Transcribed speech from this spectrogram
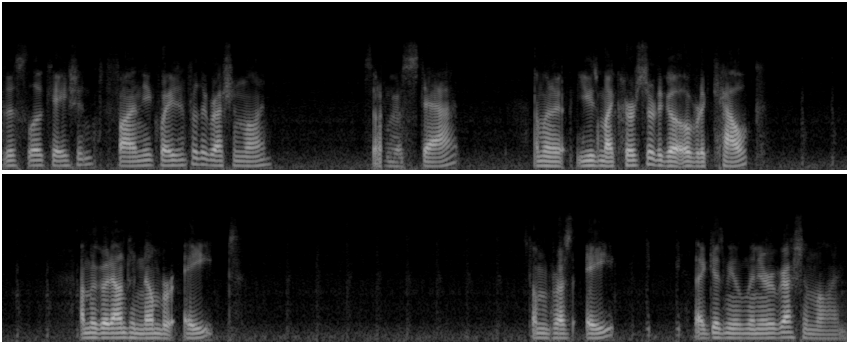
this location to find the equation for the regression line. So I'm going to stat. I'm going to use my cursor to go over to calc. I'm going to go down to number 8. So I'm going to press 8. That gives me a linear regression line.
